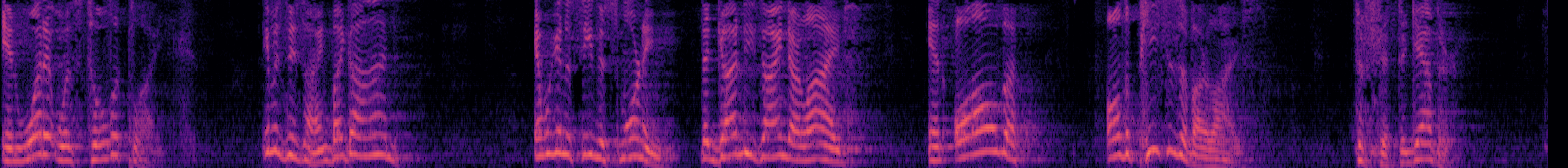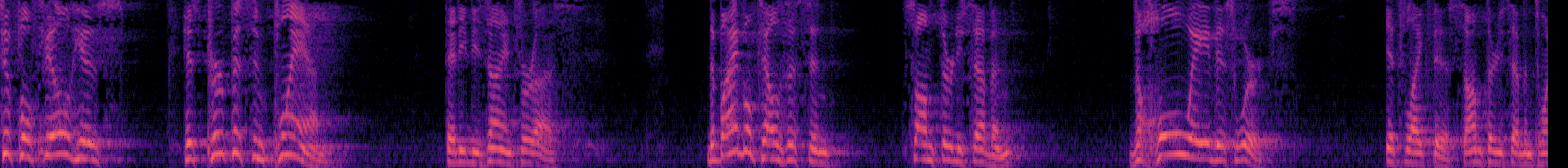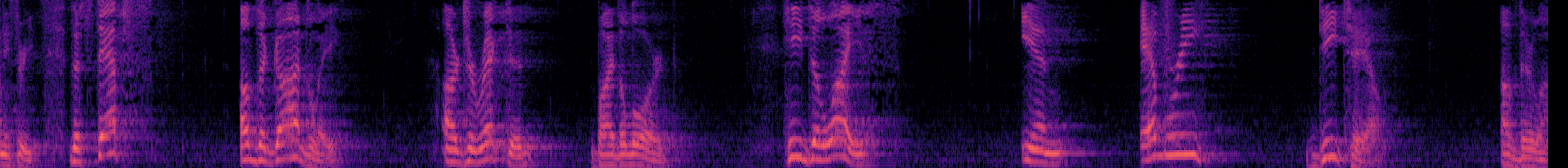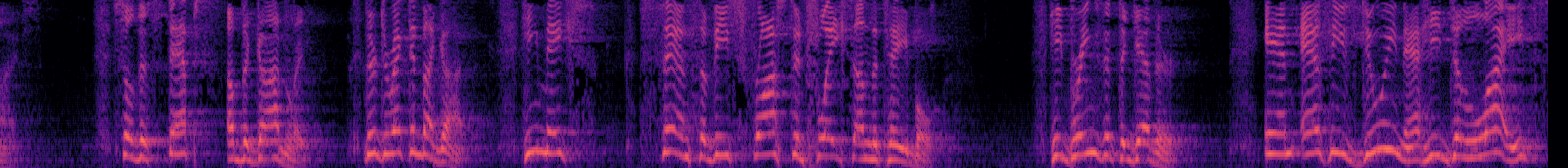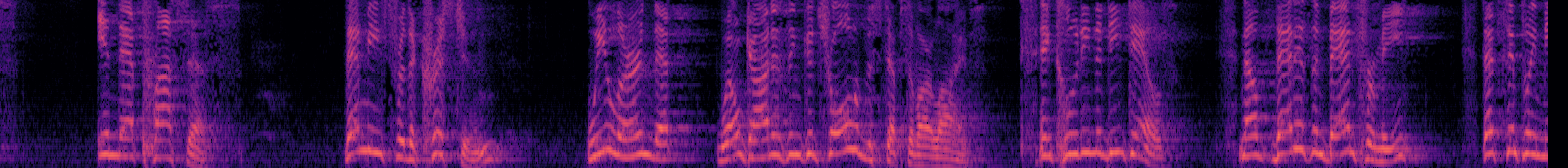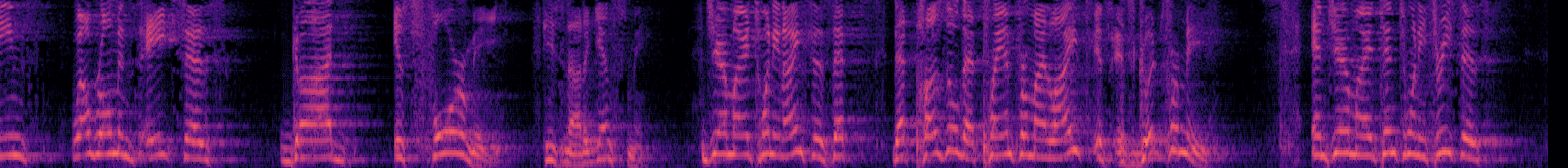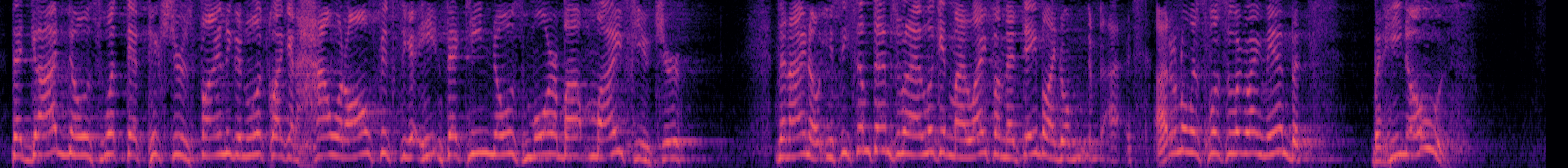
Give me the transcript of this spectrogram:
and what it was to look like. It was designed by God. And we're going to see this morning that God designed our lives and all the all the pieces of our lives to fit together, to fulfill his his purpose and plan that He designed for us. The Bible tells us in Psalm 37 the whole way this works. It's like this Psalm 37 23. The steps of the godly are directed by the Lord. He delights in every detail of their lives. So the steps of the godly, they're directed by God. He makes sense of these frosted flakes on the table. He brings it together. And as he's doing that, he delights in that process. That means for the Christian, we learn that, well, God is in control of the steps of our lives, including the details. Now, that isn't bad for me. That simply means, well, Romans 8 says, God is for me. He's not against me. Jeremiah 29 says that that puzzle, that plan for my life, it's, it's good for me. And Jeremiah 10 23 says that God knows what that picture is finally going to look like and how it all fits together. He, in fact, He knows more about my future than I know. You see, sometimes when I look at my life on that table, I go, I don't know what it's supposed to look like, man, but, but He knows.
